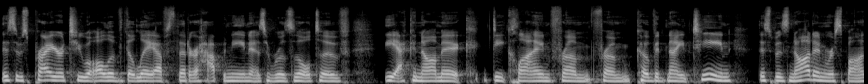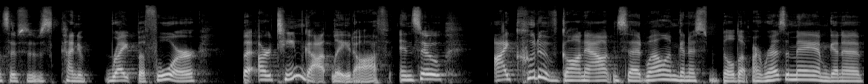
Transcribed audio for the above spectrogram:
this was prior to all of the layoffs that are happening as a result of the economic decline from from COVID-19. This was not in response. This was kind of right before, but our team got laid off. And so I could have gone out and said, well, I'm going to build up my resume. I'm going to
